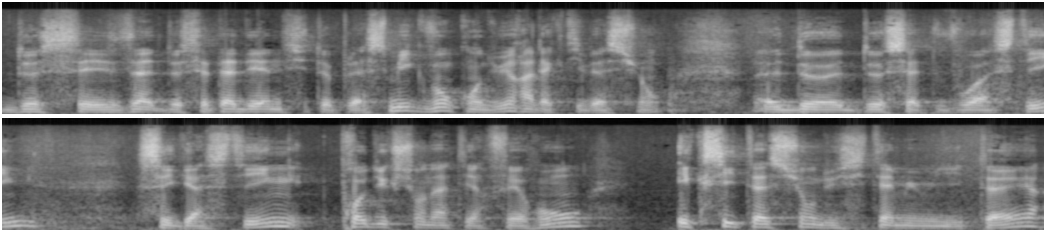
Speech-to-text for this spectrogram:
de, ces, de, cet ADN cytoplasmique vont conduire à l'activation de, de, cette voie STING, ces STING, production d'interférons excitation du système immunitaire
